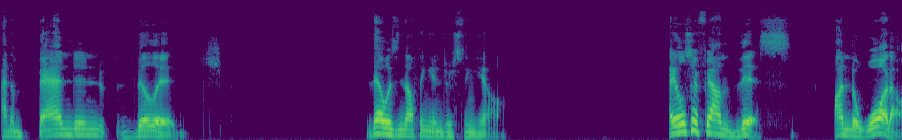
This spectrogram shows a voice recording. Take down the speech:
an abandoned village. There was nothing interesting here. I also found this underwater.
